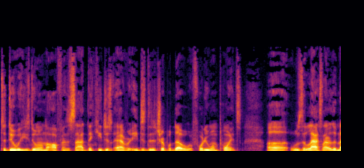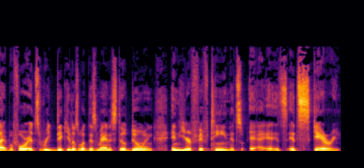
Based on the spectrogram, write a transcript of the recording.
to do what he's doing on the offensive side. I think he just averaged, he just did a triple double with 41 points. Uh, was the last night or the night before? It's ridiculous what this man is still doing in year 15. It's it's it's scary,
